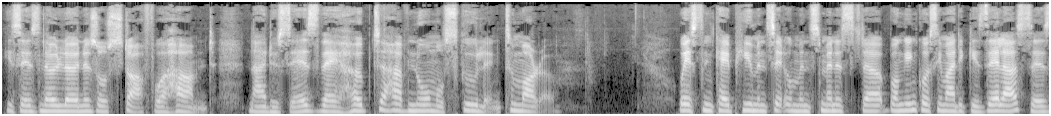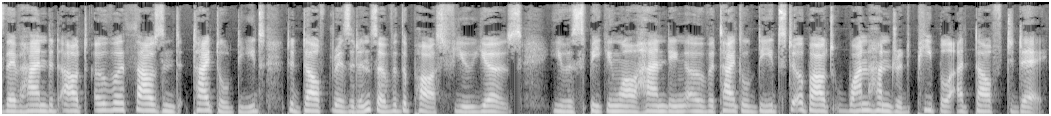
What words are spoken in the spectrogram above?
He says no learners or staff were harmed. Naidu says they hope to have normal schooling tomorrow. Western Cape Human Settlements Minister Bonginkosi Madikizela says they've handed out over a thousand title deeds to Delft residents over the past few years. He was speaking while handing over title deeds to about 100 people at Delft today.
